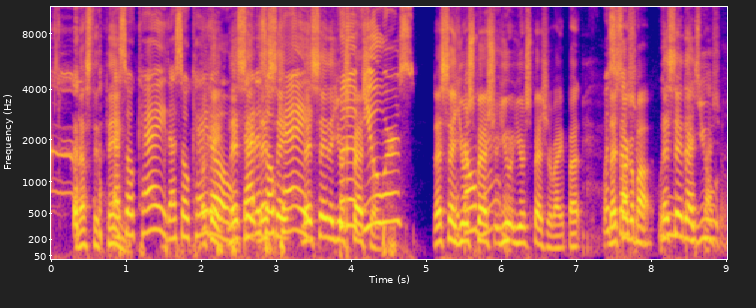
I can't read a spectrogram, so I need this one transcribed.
That's the thing. That's okay. That's okay, Okay, though. let's say- That is let's say- okay. let's say that you're For the special. viewers, Let's say you're don't special. You're you're special, right? But what's let's special? talk about. What let's say that you. special?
